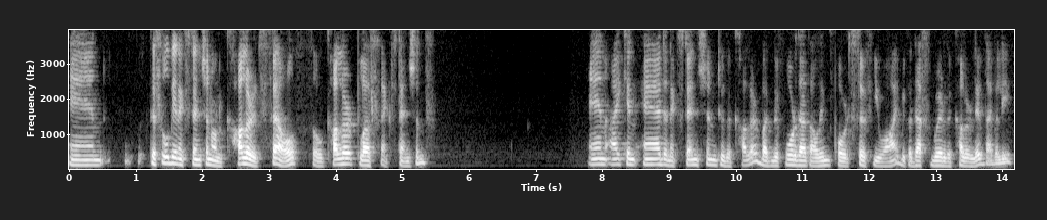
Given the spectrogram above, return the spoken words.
and this will be an extension on color itself. So color plus extensions. And I can add an extension to the color, but before that I'll import Swift UI because that's where the color lives, I believe.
